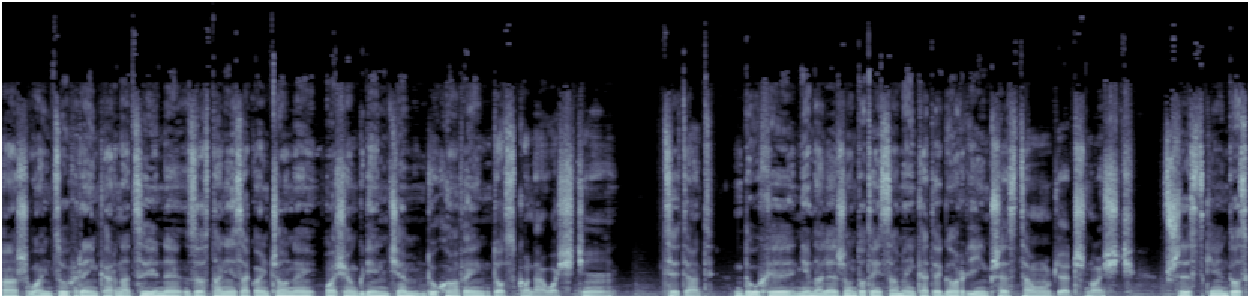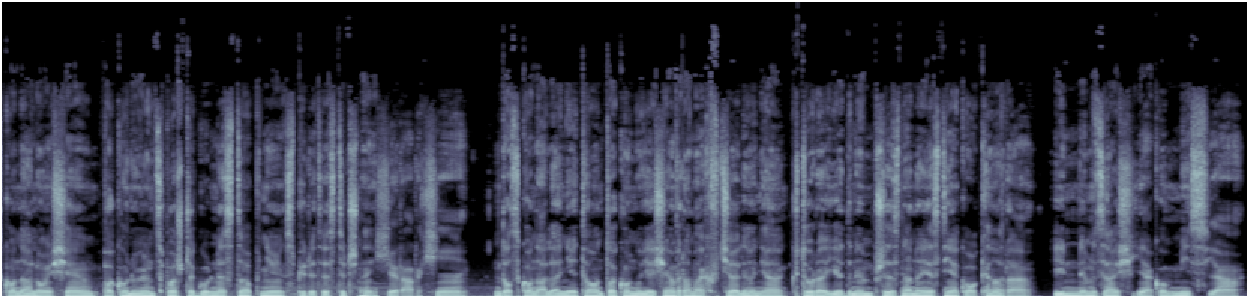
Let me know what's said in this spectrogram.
aż łańcuch reinkarnacyjny zostanie zakończony osiągnięciem duchowej doskonałości. Cytat. Duchy nie należą do tej samej kategorii przez całą wieczność. Wszystkie doskonalą się, pokonując poszczególne stopnie spirytystycznej hierarchii. Doskonalenie to dokonuje się w ramach wcielenia, które jednym przyznane jest jako kara, innym zaś jako misja.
